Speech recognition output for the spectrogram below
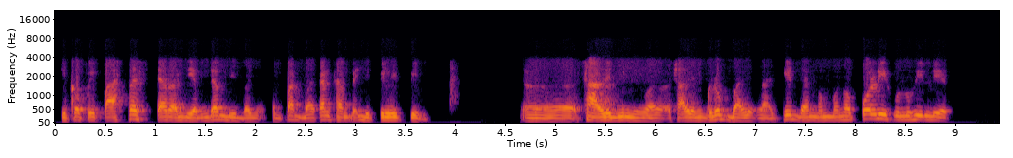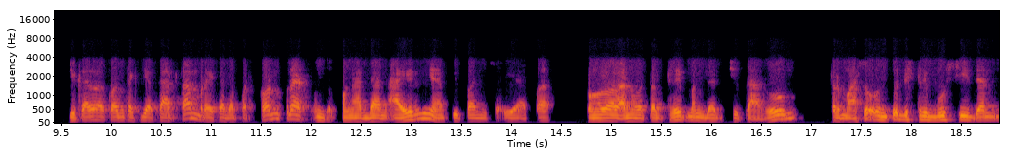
di copy paste secara diam-diam di banyak tempat bahkan sampai di Filipina. Eh, Salim ini Salim Group balik lagi dan memonopoli hulu hilir. Jika konteks Jakarta mereka dapat kontrak untuk pengadaan airnya pipa ya apa pengelolaan water treatment dan Citarum termasuk untuk distribusi dan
